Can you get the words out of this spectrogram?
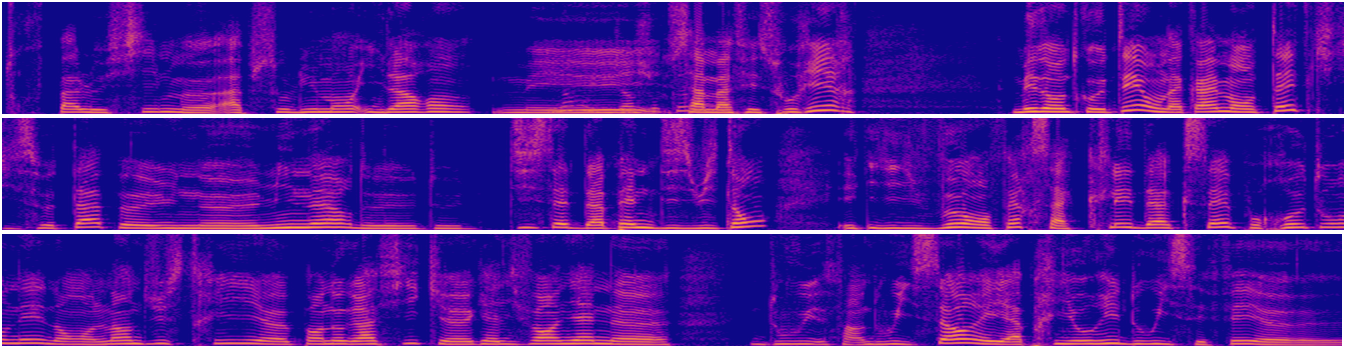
trouve pas le film euh, absolument hilarant, mais Non, ça m'a fait sourire. Mais d'un autre côté, on a quand même en tête qu'il se tape une mineure de, de 17 d'à peine 18 ans et qu'il veut en faire sa clé d'accès pour retourner dans l'industrie euh, pornographique euh, californienne euh, d'où enfin, d'où il sort et a priori d'où il s'est fait euh,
